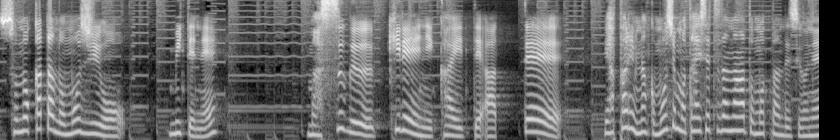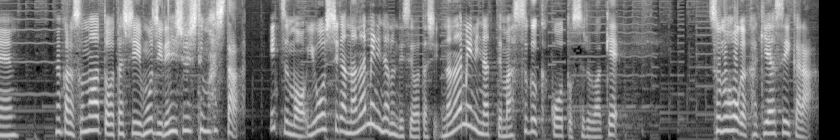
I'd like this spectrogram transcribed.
その方の文字を見てね、まっすぐ綺麗に書いてあって、やっぱりなんか文字も大切だなと思ったんですよね。だからその後私文字練習してました。いつも用紙が斜めになるんですよ、私。斜めになってまっすぐ書こうとするわけ。その方が書きやすいから。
